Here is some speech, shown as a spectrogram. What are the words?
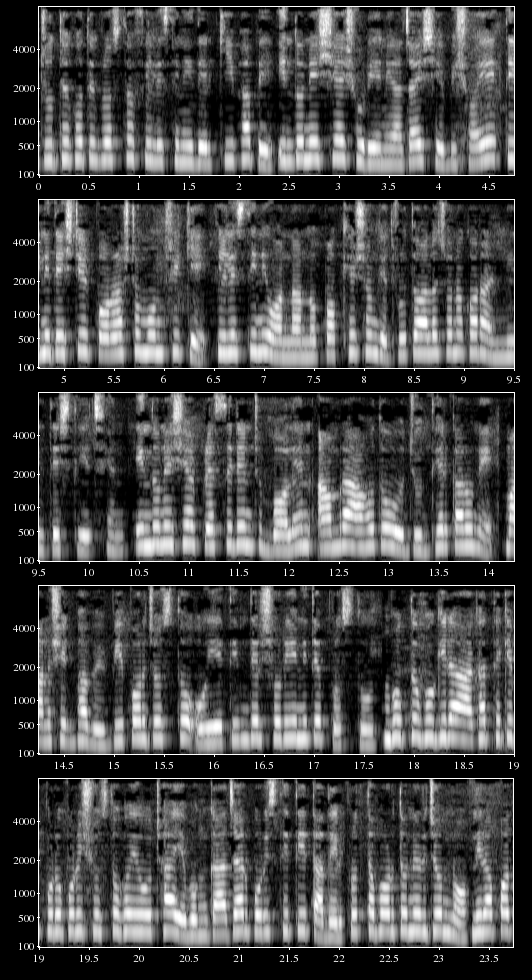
যুদ্ধে ক্ষতিগ্রস্ত ফিলিস্তিনিদের কীভাবে ইন্দোনেশিয়ায় সরিয়ে নেওয়া যায় সে বিষয়ে তিনি দেশটির পররাষ্ট্রমন্ত্রীকে ফিলিস্তিনি অন্যান্য পক্ষের সঙ্গে দ্রুত আলোচনা করার নির্দেশ দিয়েছেন। ইন্দোনেশিয়ার প্রেসিডেন্ট বলেন, আমরা আহত ও যুদ্ধের কারণে মানসিকভাবে বিপর্যস্ত ও এতিমদের সরিয়ে নিতে প্রস্তুত। ভুক্তভোগীরা আঘাত থেকে পুরোপুরি সুস্থ হয়ে ওঠা এবং গাজার পরিস্থিতি তাদের প্রত্যাবর্তনের জন্য নিরাপদ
